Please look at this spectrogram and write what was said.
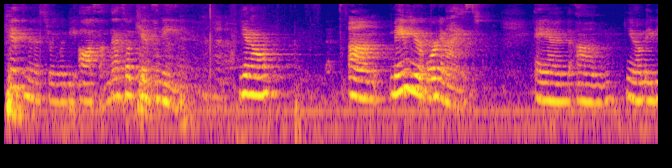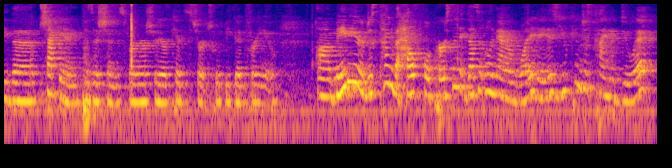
Kids ministry would be awesome. That's what kids need. You know? Um, maybe you're organized. And, um, you know, maybe the check in positions for nursery or kids' church would be good for you. Uh, maybe you're just kind of a helpful person. It doesn't really matter what it is, you can just kind of do it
